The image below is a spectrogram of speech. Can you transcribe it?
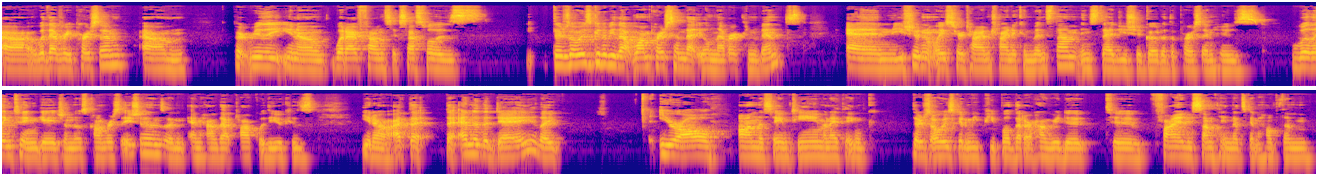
uh, with every person. Um, but really, you know, what I've found successful is there's always going to be that one person that you'll never convince. And you shouldn't waste your time trying to convince them. Instead, you should go to the person who's willing to engage in those conversations and, and have that talk with you. Because, you know, at the, the end of the day, like you're all on the same team. And I think there's always going to be people that are hungry to, to find something that's going to help them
